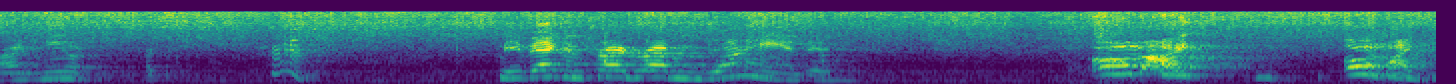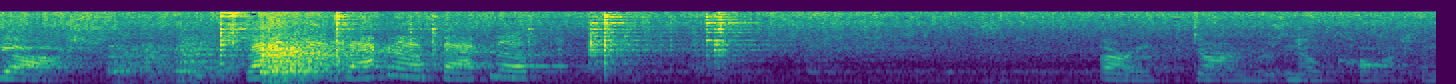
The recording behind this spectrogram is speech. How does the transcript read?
I need. Hmm. Maybe I can try driving one-handed. Oh my! Oh my gosh! Back it up! Back it up! Back it up! All right, darn. There's no caution.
